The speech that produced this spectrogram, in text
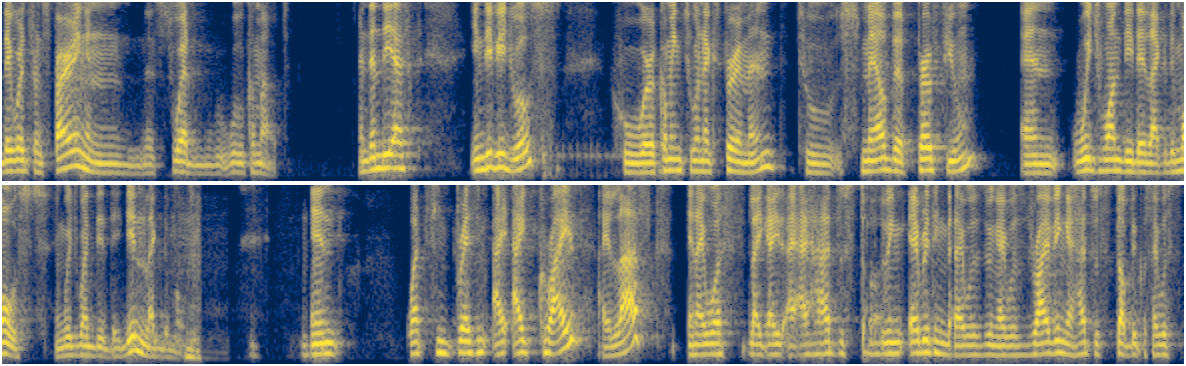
they were transpiring and the sweat will come out. And then they asked individuals who were coming to an experiment to smell the perfume and which one did they like the most and which one did they didn't like the most. And what's impressive, I, I cried, I laughed, and I was like, I, I had to stop doing everything that I was doing. I was driving, I had to stop because I was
